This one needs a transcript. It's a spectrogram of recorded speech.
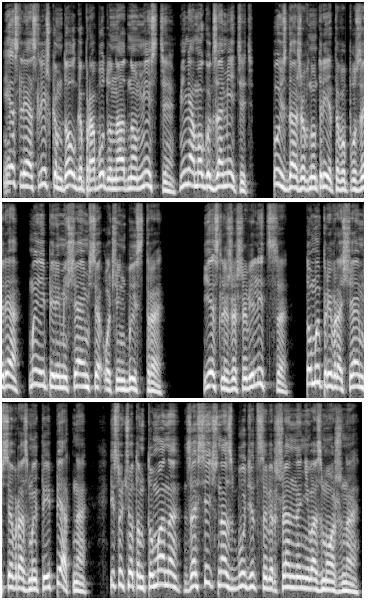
Если я слишком долго пробуду на одном месте, меня могут заметить. Пусть даже внутри этого пузыря мы и перемещаемся очень быстро. Если же шевелиться, то мы превращаемся в размытые пятна, и с учетом тумана засечь нас будет совершенно невозможно.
